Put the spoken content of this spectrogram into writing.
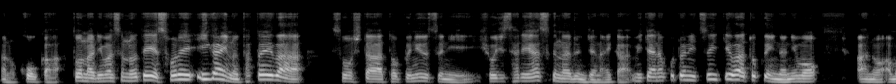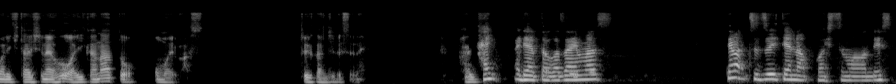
あの効果となりますので、それ以外の例えばそうしたトップニュースに表示されやすくなるんじゃないかみたいなことについては、特に何もあのあまり期待しない方がいいかなと思います。という感じですね。はい、はい、ありがとうございます。では続いてのご質問です、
